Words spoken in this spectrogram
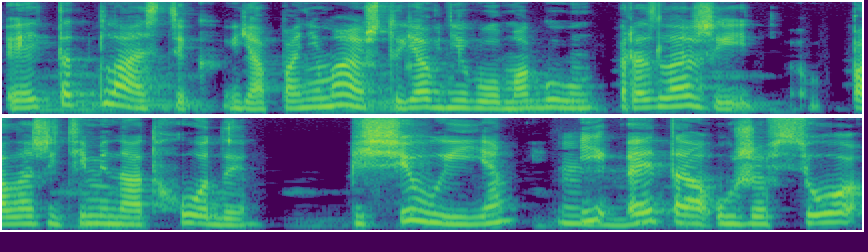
этот пластик, я понимаю, что я в него могу разложить, положить именно отходы пищевые, mm-hmm. и это уже все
